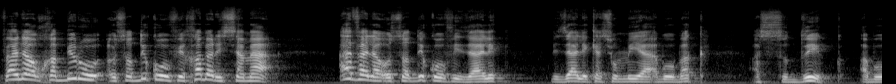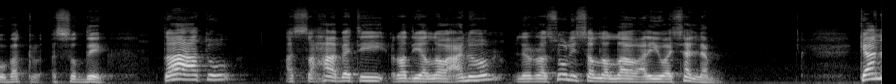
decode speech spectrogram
فأنا أخبره أصدقه في خبر السماء. أفلا أصدقه في ذلك؟ لذلك سمي أبو بكر الصديق. أبو بكر الصديق. طاعة الصحابة رضي الله عنهم للرسول صلى الله عليه وسلم. كان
